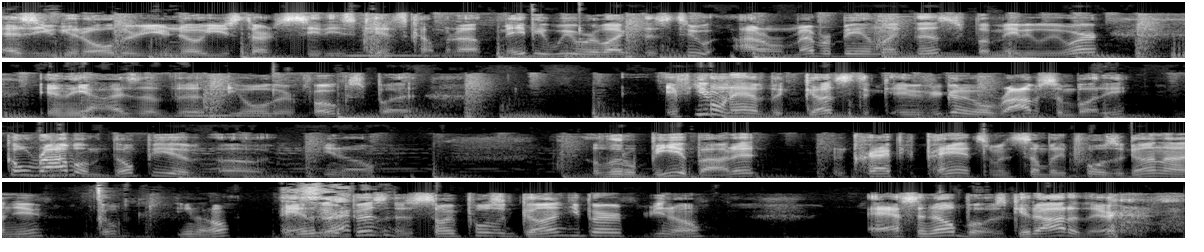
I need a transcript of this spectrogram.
As you get older, you know you start to see these kids coming up. Maybe we were like this too. I don't remember being like this, but maybe we were in the eyes of the, the older folks. But if you don't have the guts to, if you're gonna go rob somebody, go rob them. Don't be a, a you know a little bee about it and crap your pants when somebody pulls a gun on you. Go, you know, handle your business. Somebody pulls a gun, you better, you know, ass and elbows, get out of there.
